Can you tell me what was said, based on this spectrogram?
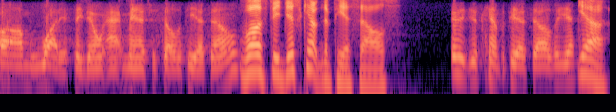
Um, what if they don't act, manage to sell the PSLs? Well, if they discount the PSLs, If they discount the PSLs, yeah. yeah, it's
